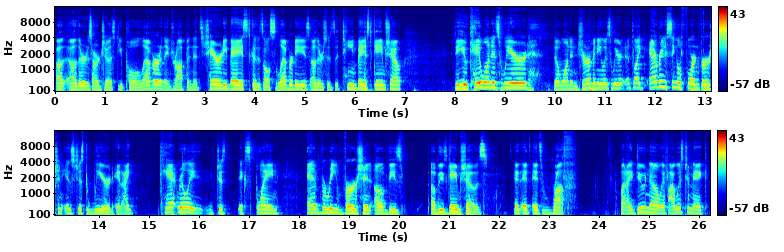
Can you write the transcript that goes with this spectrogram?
others are just you pull a lever and they drop in. It's charity based because it's all celebrities. Others is a team based game show. The UK one is weird. The one in Germany was weird. It's like every single foreign version is just weird, and I can't really just explain every version of these of these game shows. It, it, it's rough, but I do know if I was to make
